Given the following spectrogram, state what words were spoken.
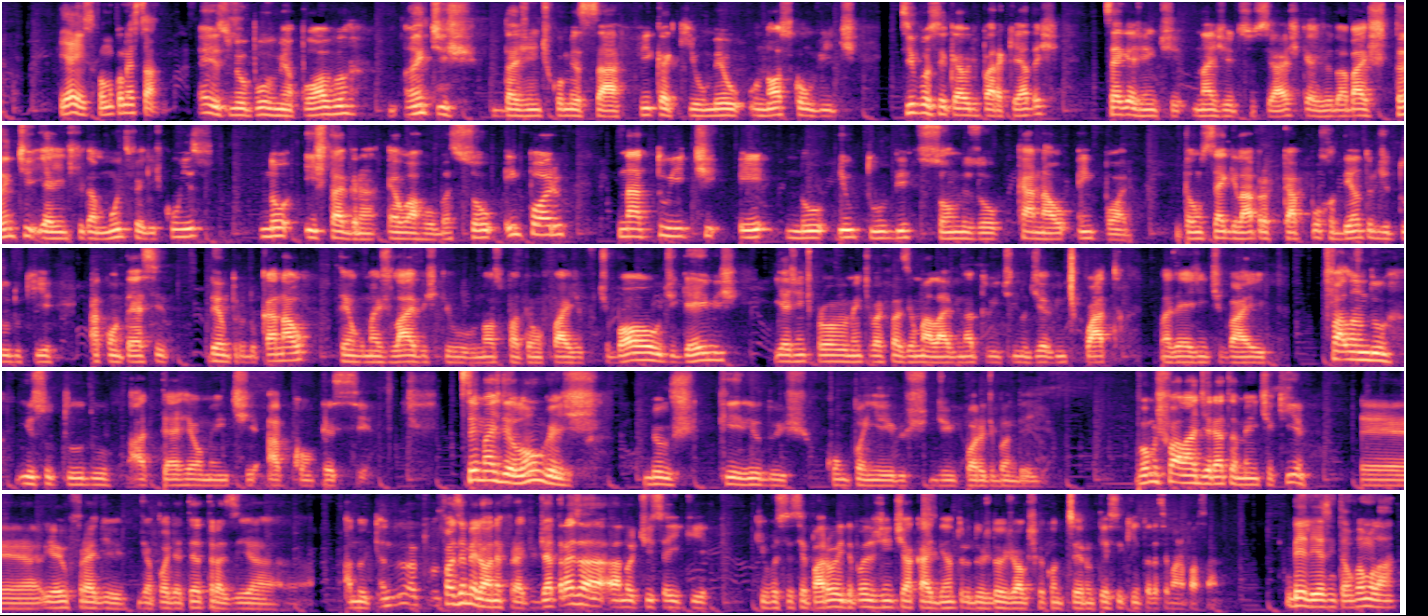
E é isso, vamos começar. é isso, meu povo, minha pova. Antes da gente começar, fica aqui o meu, o nosso convite. Se você caiu de paraquedas, segue a gente nas redes sociais, que ajuda bastante e a gente fica muito feliz com isso. No Instagram é o arroba souempório, na Twitch e no YouTube somos o canal Empório. Então segue lá para ficar por dentro de tudo que acontece dentro do canal. Tem algumas lives que o nosso patrão faz de futebol, de games, e a gente provavelmente vai fazer uma live na Twitch no dia 24, mas aí a gente vai falando isso tudo até realmente acontecer. Sem mais delongas, meus queridos companheiros de Empório de Bandeja, vamos falar diretamente aqui é, e aí o Fred já pode até trazer a, a notícia. Fazer melhor, né, Fred? Já traz a, a, notícia aí que, que você separou e depois a gente já cai dentro dos dois jogos que aconteceram terça e quinta da semana passada. Beleza, então vamos lá.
